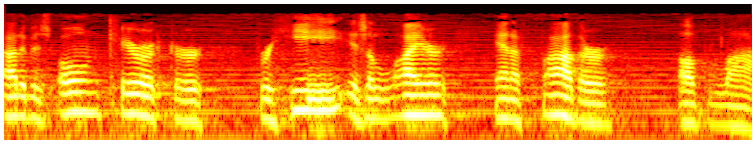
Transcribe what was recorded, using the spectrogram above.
out of his own character, for he is a liar and a father of lies.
